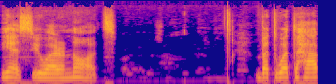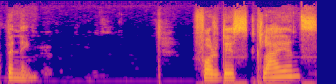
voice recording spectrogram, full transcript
Yes, you are not but what happening for these clients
